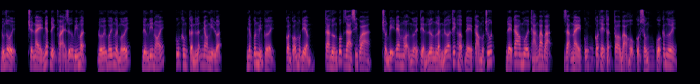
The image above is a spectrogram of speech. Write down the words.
đúng rồi, chuyện này nhất định phải giữ bí mật, đối với người mới, đừng đi nói, cũng không cần lẫn nhau nghị luận. Nhậm quân mỉm cười, còn có một điểm, ta hướng quốc gia xin qua, chuẩn bị đem mọi người tiền lương lần nữa thích hợp đề cao một chút, đề cao mỗi tháng ba vạn, dạng này cũng có thể thật to bảo hộ cuộc sống của các ngươi.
